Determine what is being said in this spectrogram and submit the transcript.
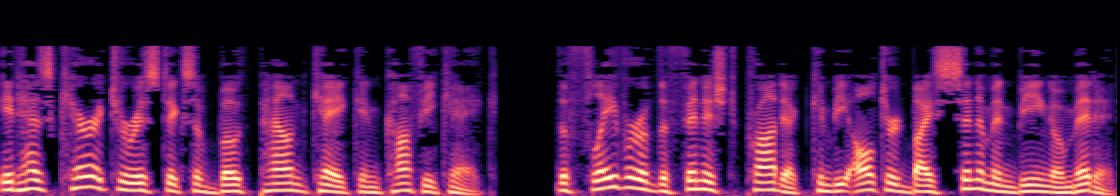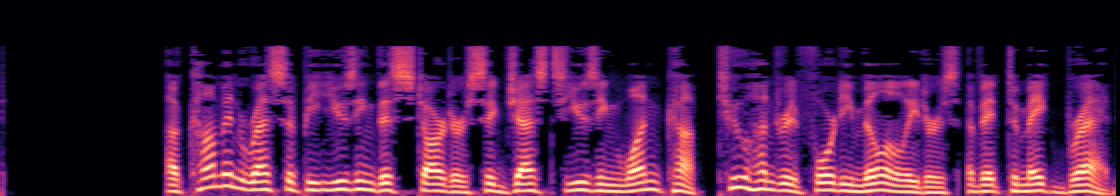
It has characteristics of both pound cake and coffee cake. The flavor of the finished product can be altered by cinnamon being omitted. A common recipe using this starter suggests using 1 cup 240 milliliters of it to make bread,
